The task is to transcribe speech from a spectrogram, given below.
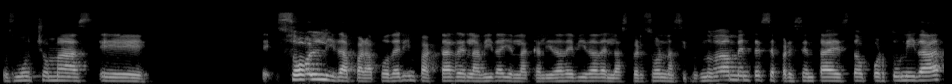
pues mucho más eh, sólida para poder impactar en la vida y en la calidad de vida de las personas. Y pues nuevamente se presenta esta oportunidad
